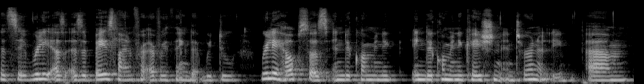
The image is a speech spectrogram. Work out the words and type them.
let's say really as, as a baseline for everything that we do really helps us in the communi- in the communication internally um,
